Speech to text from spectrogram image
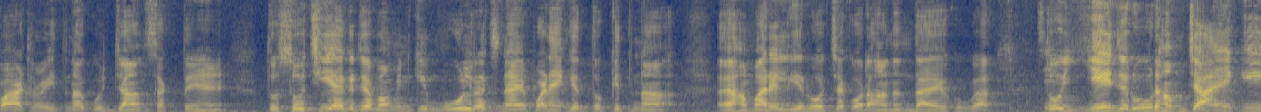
पाठ में इतना कुछ जान सकते हैं तो सोचिए अगर जब हम इनकी मूल रचनाएँ पढ़ेंगे तो कितना हमारे लिए रोचक और आनंददायक होगा। तो ये ज़रूर हम चाहें कि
